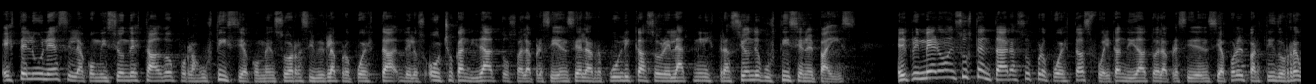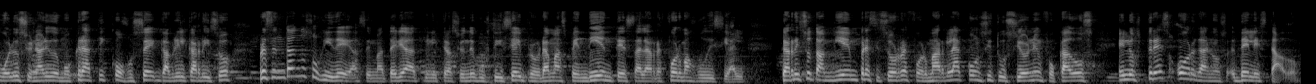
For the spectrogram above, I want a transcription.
Este lunes, la Comisión de Estado por la Justicia comenzó a recibir la propuesta de los ocho candidatos a la presidencia de la República sobre la administración de justicia en el país. El primero en sustentar a sus propuestas fue el candidato a la presidencia por el Partido Revolucionario Democrático, José Gabriel Carrizo, presentando sus ideas en materia de administración de justicia y programas pendientes a la reforma judicial. Carrizo también precisó reformar la Constitución enfocados en los tres órganos del Estado.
